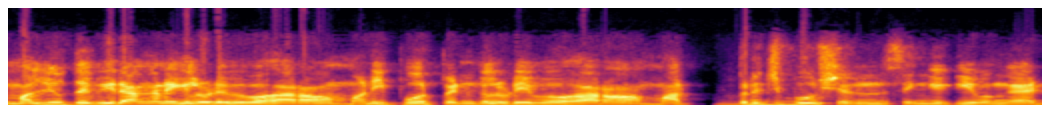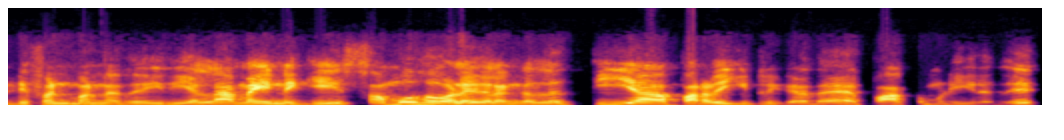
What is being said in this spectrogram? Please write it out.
மல்யுத்த வீராங்கனைகளுடைய விவகாரம், மணிப்பூர் பெண்களுடைய விவகாரம், மத் பிரிஜ்பூஷன் சிங்குக்கு இவங்க டிஃபெண்ட் பண்ணது, இது எல்லாமே இன்னைக்கு சமூக வலைதளங்கள்ல தீயா பரவிக்கிட்டு இருக்கிறத பார்க்க முடிகிறது.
